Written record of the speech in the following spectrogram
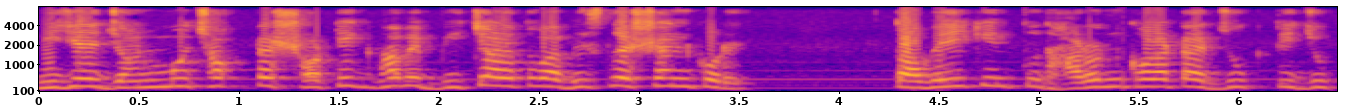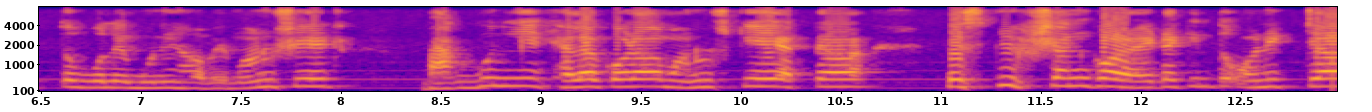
নিজের জন্মছকটা সঠিকভাবে বিচার অথবা বিশ্লেষণ করে, তবেই কিন্তু ধারণ করাটা যুক্তিযুক্ত বলে মনে হবে। মানুষের ভাগ্য নিয়ে খেলা করা, মানুষকে একটা প্রেসক্রিপশন করা, এটা কিন্তু অনেকটা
